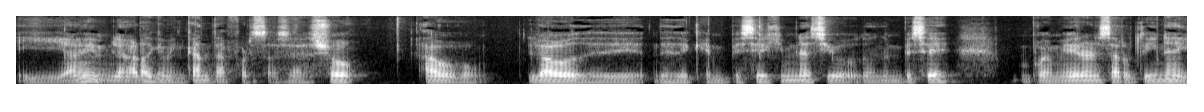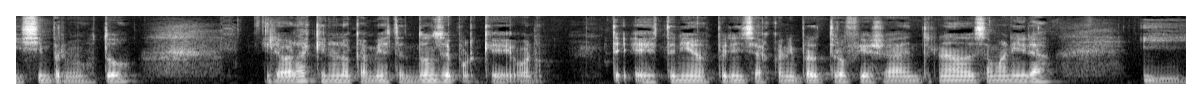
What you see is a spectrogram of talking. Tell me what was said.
Y a mí la verdad que me encanta fuerza, o sea, yo hago, lo hago desde, desde que empecé el gimnasio donde empecé, porque me dieron esa rutina y siempre me gustó. Y la verdad es que no lo cambié hasta entonces porque, bueno, he tenido experiencias con hipertrofia, ya entrenado de esa manera y,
